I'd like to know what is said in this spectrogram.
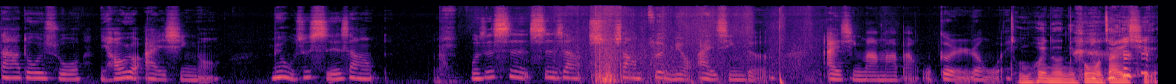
大家都会说你好有爱心哦。没有，我是世界上，我是世世上史上最没有爱心的。爱心妈妈吧，我个人认为。怎么会呢？你跟我在一起了，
